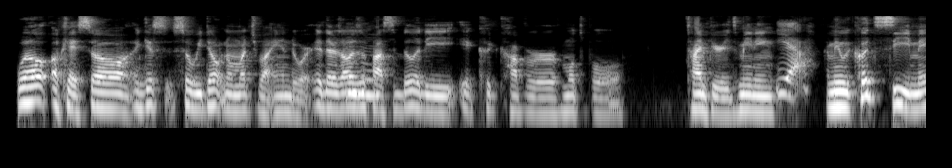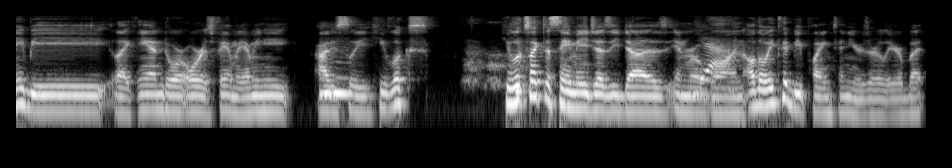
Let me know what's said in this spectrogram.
Well, okay, so I guess so we don't know much about Andor. Eh, There's always Mhm. a possibility it could cover multiple time periods, meaning Yeah. I mean we could see maybe like Andor or his family. I mean he Mm-hmm. obviously he looks he looks like the same age as he does in Rogue Yeah. One, although he could be playing 10 years earlier, but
